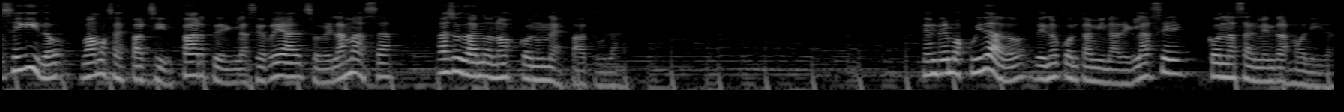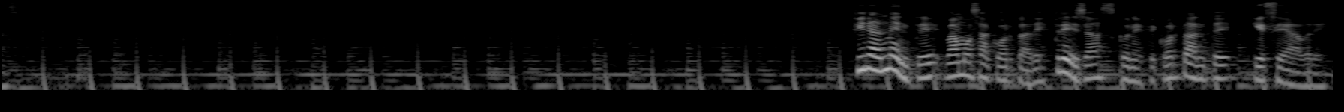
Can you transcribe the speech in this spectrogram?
seguido, vamos a esparcir parte del glacé real sobre la masa, ayudándonos con una espátula. Tendremos cuidado de no contaminar el glacé con las almendras molidas. Finalmente vamos a cortar estrellas con este cortante que se abre.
